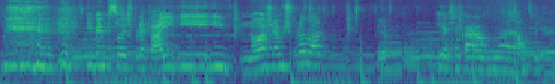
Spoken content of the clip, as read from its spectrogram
e vêm pessoas para cá e, e- e nós vamos para lá. Yeah. E acham que há alguma altura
